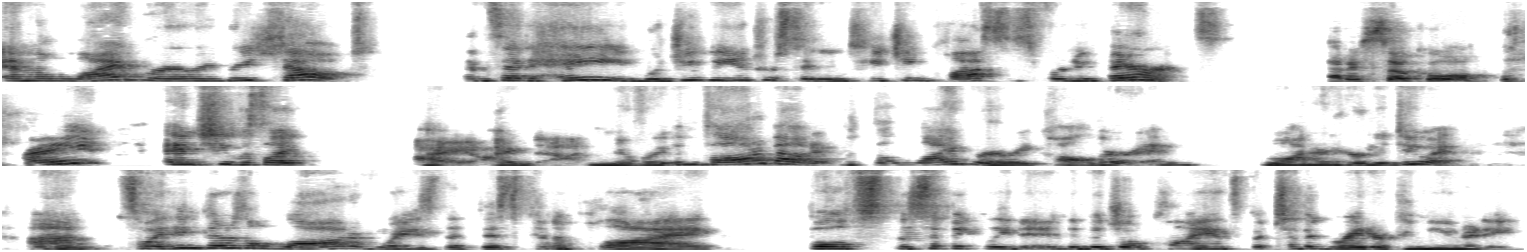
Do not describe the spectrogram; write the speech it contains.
and the library reached out and said, Hey, would you be interested in teaching classes for new parents? That is so cool. Right. And she was like, I, I never even thought about it, but the library called her and wanted her to do it. Um, so I think there's a lot of ways that this can apply both specifically to individual clients, but to the greater community.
